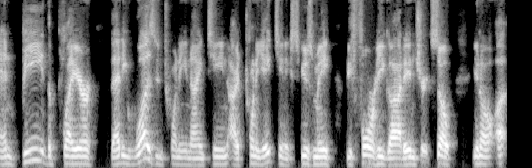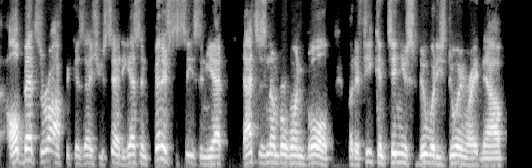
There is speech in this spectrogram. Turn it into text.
and be the player that he was in 2019 or uh, 2018, excuse me, before he got injured. So, you know, uh, all bets are off because, as you said, he hasn't finished the season yet. That's his number one goal. But if he continues to do what he's doing right now,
